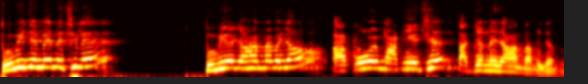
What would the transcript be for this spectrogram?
তুমি যে মেনেছিলে, তুমিও জাহান নামে যাও আর ও মানিয়েছে, তার জন্য জাহান নামে যাবে।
